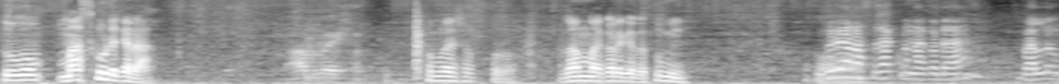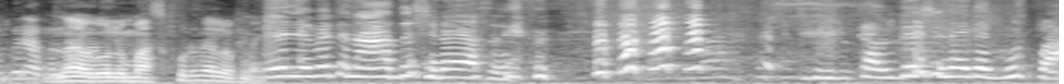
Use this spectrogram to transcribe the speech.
তো মাছ কোটে কেরা? তোমরা সব করো। রান্না করে কেরা? তুমি? ঘুরে মাছ রাখব না কটা? ভালো ঘুরে না ওগুলো মাছ কুটে না লোক নাই। এই যে বেতে না দেশি নাই আছে। কাল দেশি নাই দেখ গুট পা।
